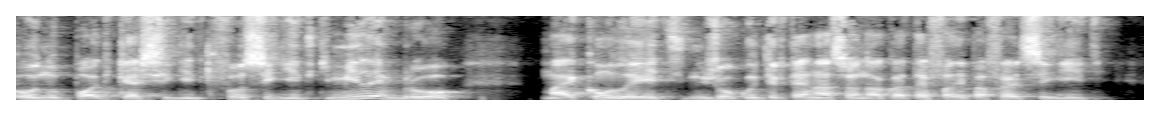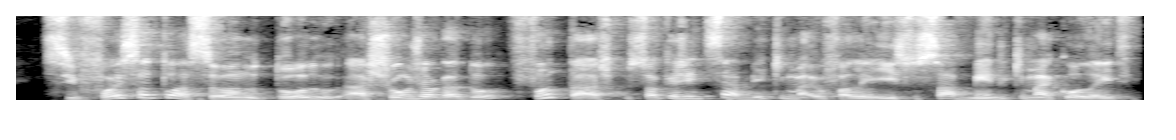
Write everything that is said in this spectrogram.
ou no podcast seguinte, que foi o seguinte, que me lembrou Michael Leite, no jogo contra o Internacional, que eu até falei para Fred o seguinte: se for essa atuação ano todo, achou um jogador fantástico. Só que a gente sabia que. Eu falei isso sabendo que Michael Leite,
